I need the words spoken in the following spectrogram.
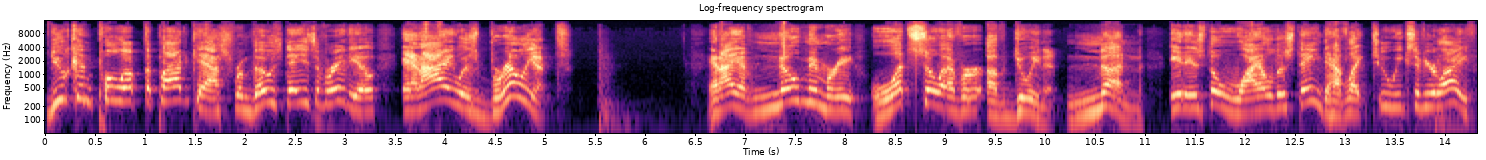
You can pull up the podcast from those days of radio, and I was brilliant. And I have no memory whatsoever of doing it. None. It is the wildest thing to have like two weeks of your life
